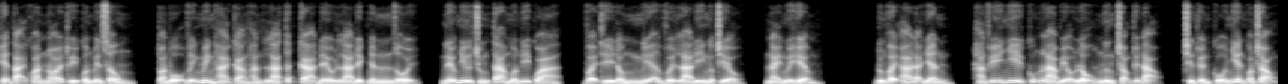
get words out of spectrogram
hiện tại khoan nói thủy quân bên sông, toàn bộ vĩnh minh hải cảng hẳn là tất cả đều là địch nhân rồi, nếu như chúng ta muốn đi qua vậy thì đồng nghĩa với là đi ngược chiều, này nguy hiểm. Đúng vậy a đại nhân, hàn phi nhi cũng là biểu lộ ngưng trọng thuyết đạo, chiến thuyền cố nhiên quan trọng,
